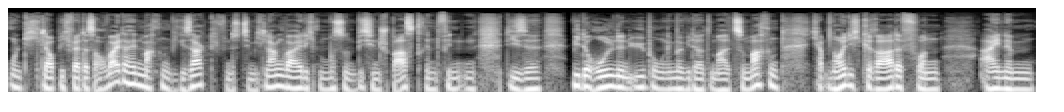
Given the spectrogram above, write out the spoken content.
Und ich glaube, ich werde das auch weiterhin machen. Wie gesagt, ich finde es ziemlich langweilig. Man muss so ein bisschen Spaß drin finden, diese wiederholenden Übungen immer wieder mal zu machen. Ich habe neulich gerade von einem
